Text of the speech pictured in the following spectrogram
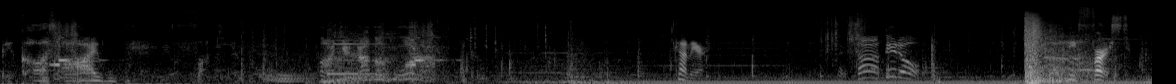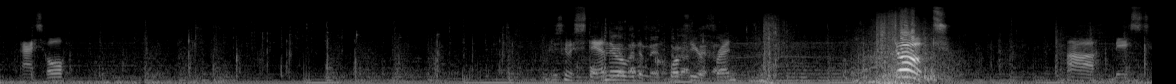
Because I... Fuck you. Come here. Me first, asshole. Just gonna stand there over the corpse of your friend? Don't! Ah, missed.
